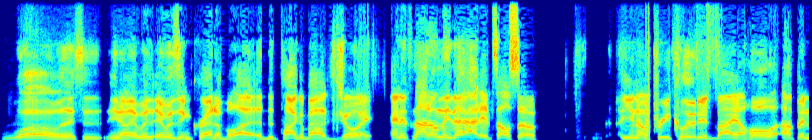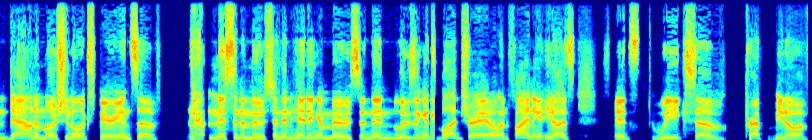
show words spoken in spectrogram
whoa this is you know it was it was incredible. I, to talk about joy and it's not only that it's also you know precluded by a whole up and down emotional experience of missing a moose and then hitting a moose and then losing its blood trail and finding it you know it's it's weeks of prep you know of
